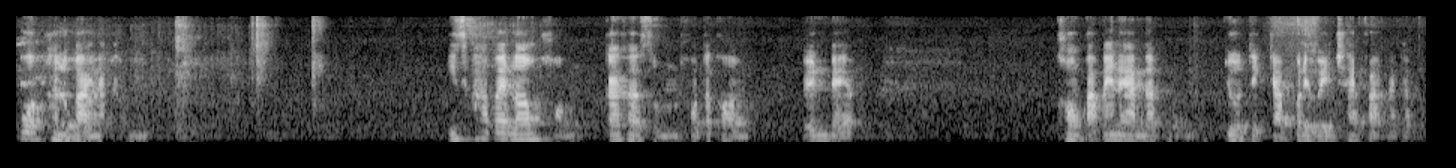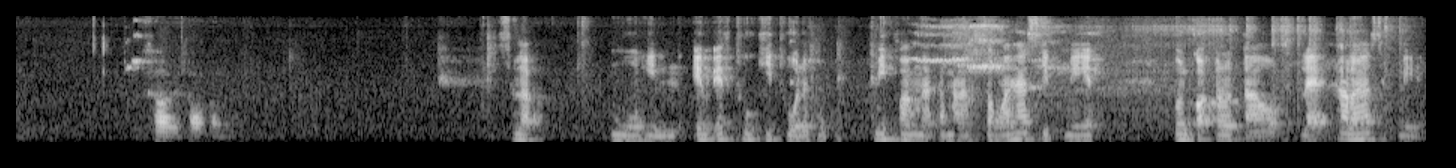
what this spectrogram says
พวกคาร์บายนะครับมีสภาพแวดล้อมของการสะสมของตะกอนเป็นแบบคลองปากแม่น้ำนะครับผมอยู่ติดกับบริเวณชายฝั่งนะครับเข้าเข้าเข้าสำหรับหมู่หิน MF2 ขีดทูนะครับผ มีความหนาประมาณ 250 เมตร บนเกาะตะลุเตาและ 550 เมตร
